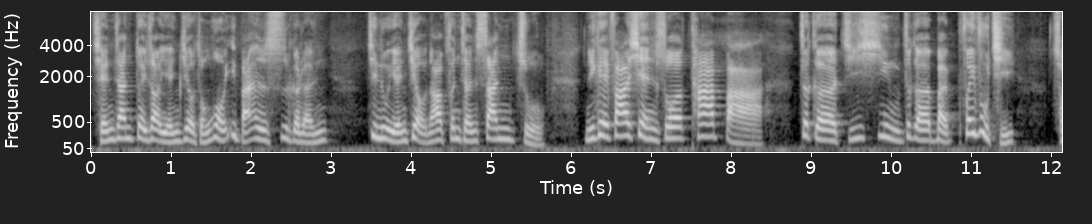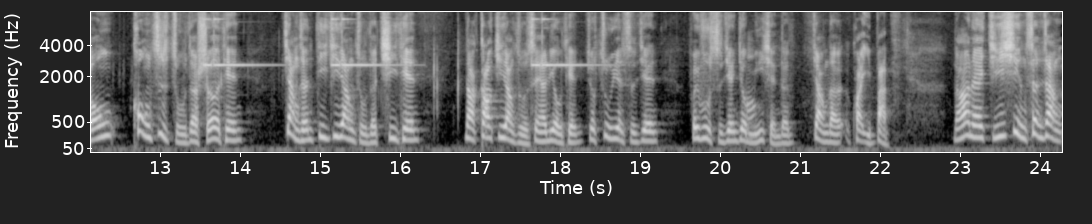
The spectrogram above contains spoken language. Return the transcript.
前瞻对照研究，总共有一百二十四个人进入研究，然后分成三组。你可以发现说，他把这个急性这个不恢复期从控制组的十二天。降成低剂量组的七天，那高剂量组剩下六天，就住院时间、恢复时间就明显的降了快一半。然后呢，急性肾脏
